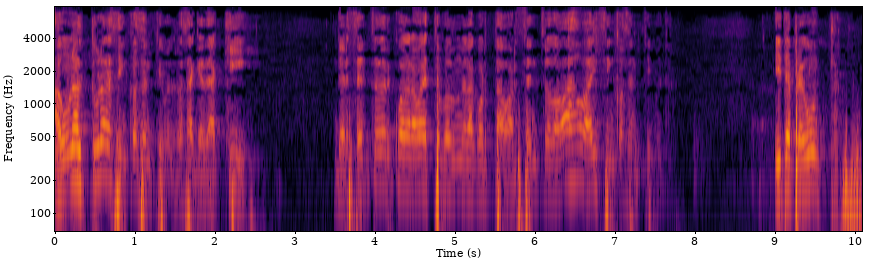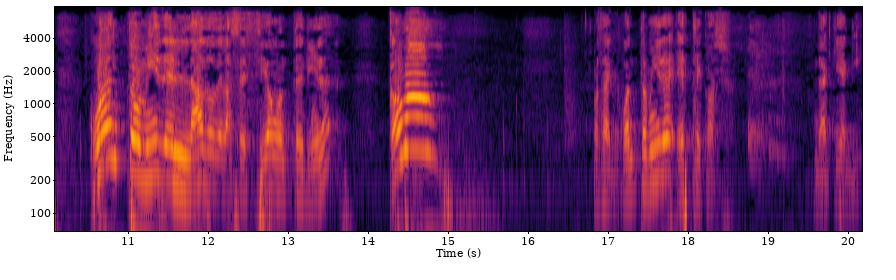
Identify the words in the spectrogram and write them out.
a una altura de 5 centímetros. O sea que de aquí, del centro del cuadrado este por donde la he cortado, al centro de abajo hay 5 centímetros. Y te pregunta, ¿cuánto mide el lado de la sección obtenida? ¿Cómo? O sea que ¿cuánto mide este coso? De aquí a aquí.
